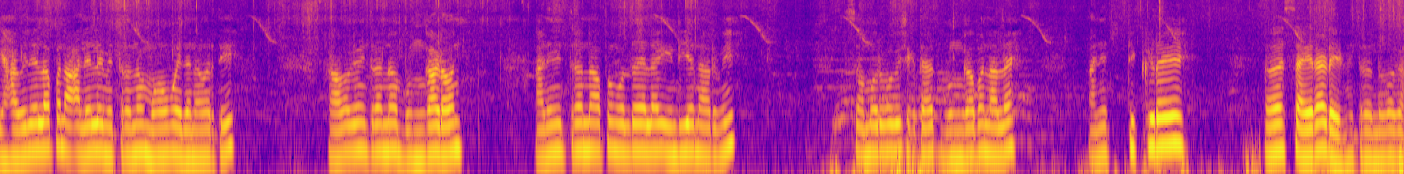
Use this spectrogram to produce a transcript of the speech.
या हवेलीला पण आलेलं आहे मित्रांनो मऊ मैदानावरती. हा बघा मित्रांनो भुंगा डॉन आणि मित्रांनो आपण बोलतो याला इंडियन आर्मी समोर बघू शकतात भुंगा पण आलाय. आणि तिकडे सैराड आहे मित्रांनो बघा.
